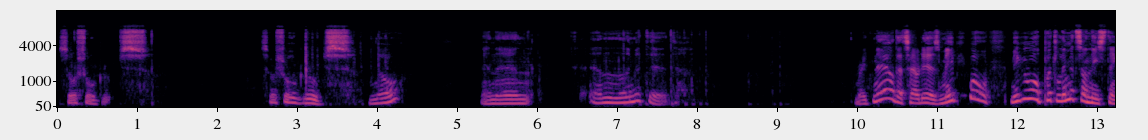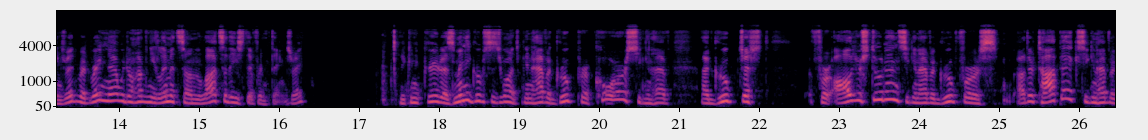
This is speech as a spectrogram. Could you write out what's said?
Social groups. Social groups. No? And then unlimited right now that's how it is. Maybe we'll maybe we'll put limits on these things right? But right now we don't have any limits on lots of these different things right? You can create as many groups as you want. You can have a group per course. You can have a group just for all your students. You can have a group for other topics. You can have a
